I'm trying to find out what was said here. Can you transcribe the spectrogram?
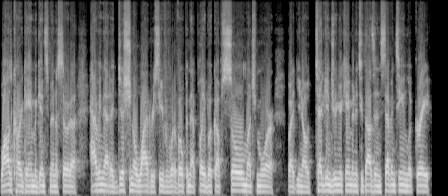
wild card game against Minnesota, having that additional wide receiver would have opened that playbook up so much more. But, you know, Ted Ginn Jr. came in in 2017, looked great,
